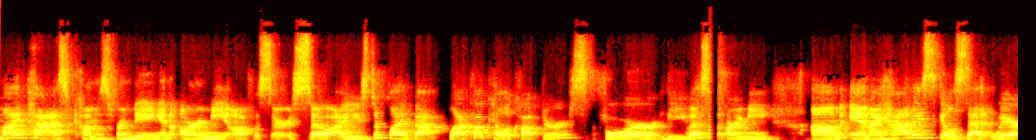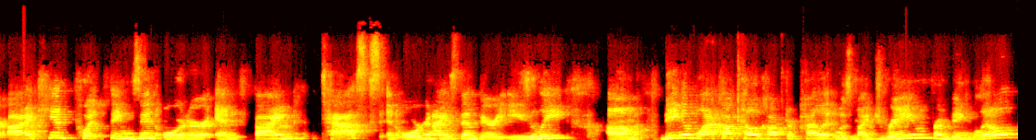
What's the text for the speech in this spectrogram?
my past comes from being an Army officer. So I used to fly back Black Hawk helicopters for the US Army. Um, and I have a skill set where I can put things in order and find tasks and organize them very easily. Um, being a Black Hawk helicopter pilot was my dream from being little.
